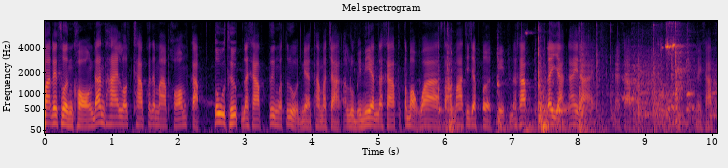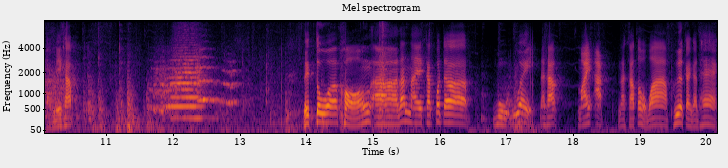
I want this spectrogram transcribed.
มาในส่วนของด้านท้ายรถครับก็จะมาพร้อมกับตู้ทึบนะครับ ซึ่งวัสดุเนี่ยทำมาจากอลูมิเนียมนะครับต้องบอกว่าสามารถที่จะเปิดปิดนะครับ ได้อย่างง่ายดายนะครับนะครับแบบนี้ครับ ในตัวของอด้านในครับก็จะบุด้วยนะครับ ไม้อัดนะครับต้องบอกว่าเพื่อการกระแทก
